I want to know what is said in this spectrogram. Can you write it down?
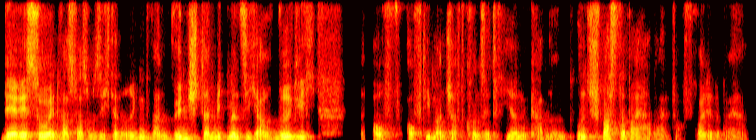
wäre so etwas, was man sich dann irgendwann wünscht, damit man sich auch wirklich auf, auf die Mannschaft konzentrieren kann und, und Spaß dabei hat, einfach Freude dabei hat.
